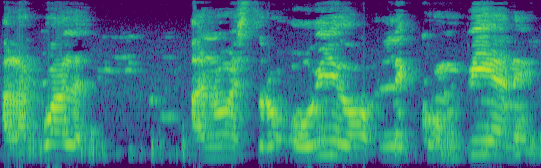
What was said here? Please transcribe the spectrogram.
a la cual a nuestro oído le conviene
